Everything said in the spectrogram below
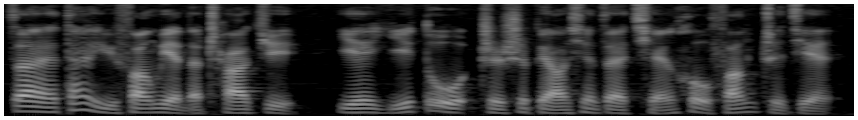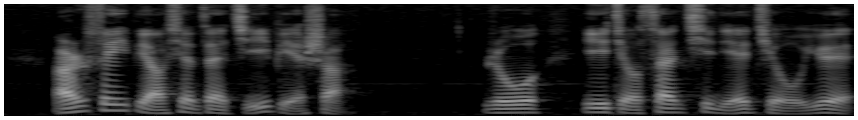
在待遇方面的差距也一度只是表现在前后方之间，而非表现在级别上。如一九三七年九月，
